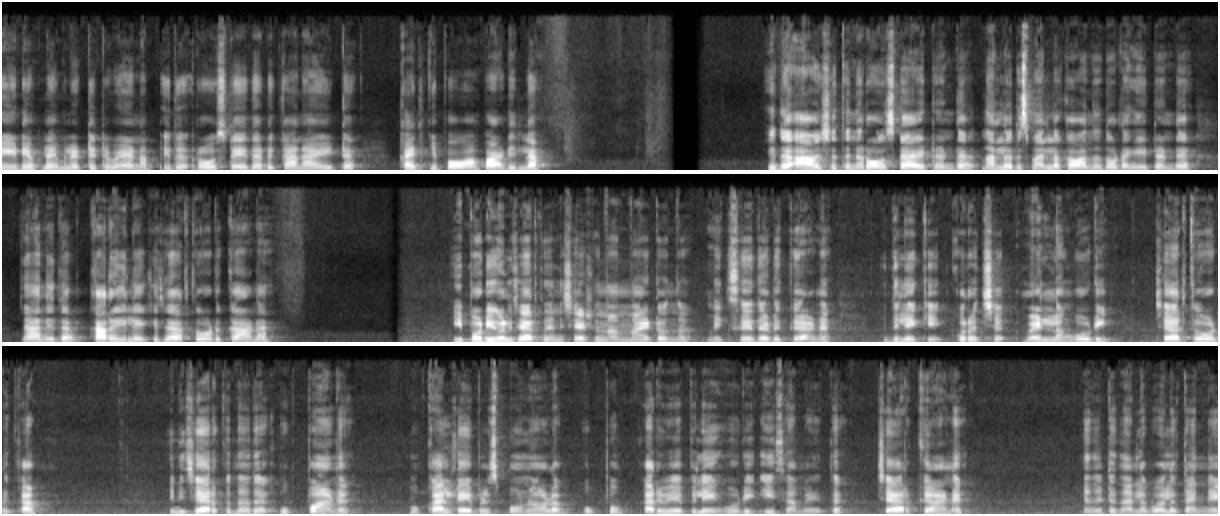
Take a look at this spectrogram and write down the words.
മീഡിയം ഫ്ലെയിമിലിട്ടിട്ട് വേണം ഇത് റോസ്റ്റ് ചെയ്തെടുക്കാനായിട്ട്. കരിഞ്ഞു പോകാൻ പാടില്ല. ഇത് ആവശ്യത്തിന് റോസ്റ്റ് ആയിട്ടുണ്ട്. നല്ലൊരു സ്മെല്ലൊക്കെ വന്ന് തുടങ്ങിയിട്ടുണ്ട്. ഞാനിത് കറിയിലേക്ക് ചേർത്ത് കൊടുക്കുകയാണ്. ഈ പൊടികൾ ചേർത്തതിന് ശേഷം നന്നായിട്ടൊന്ന് മിക്സ് ചെയ്തെടുക്കുകയാണ്. ഇതിലേക്ക് കുറച്ച് വെള്ളം കൂടി ചേർത്ത് കൊടുക്കാം. ഇനി ചേർക്കുന്നത് ഉപ്പാണ്. മുക്കാൽ ടേബിൾ സ്പൂണോളം ഉപ്പും കറിവേപ്പിലയും കൂടി ഈ സമയത്ത് ചേർക്കുകയാണ്. എന്നിട്ട് നല്ലപോലെ തന്നെ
